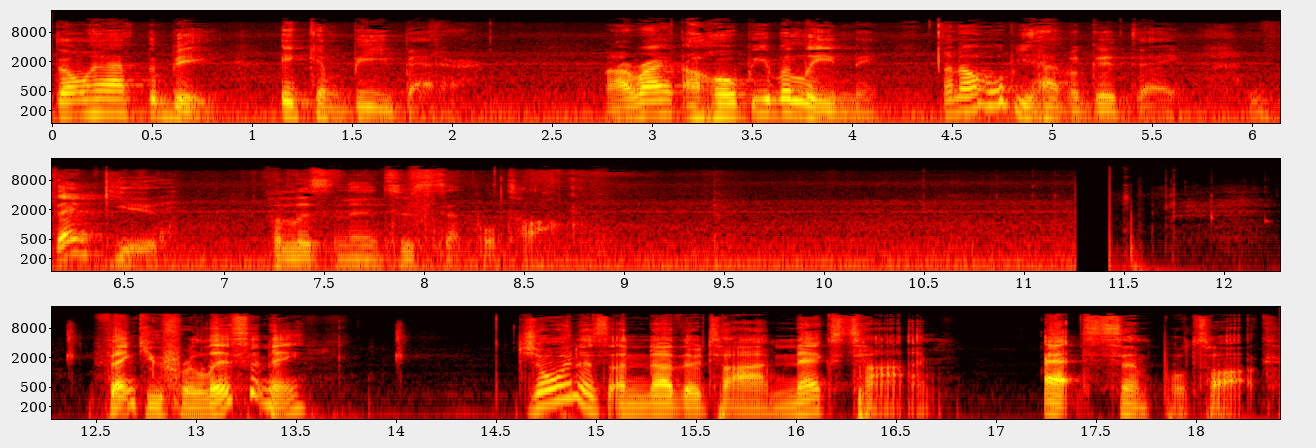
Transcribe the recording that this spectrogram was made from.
Don't have to be. It can be better. All right? I hope you believe me. And I hope you have a good day. Thank you for listening to Simple Talk. Thank you for listening. Join us another time next time at Simple Talk.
